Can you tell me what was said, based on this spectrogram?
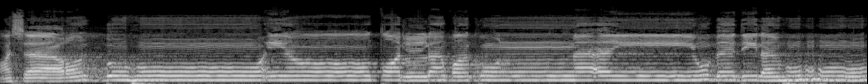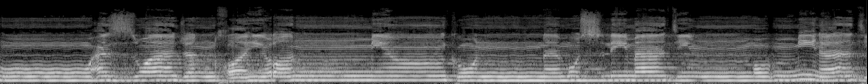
عسى ربه إن طلقكن أن يبدله أزواجا خيرا منكن مسلمات مؤمنات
